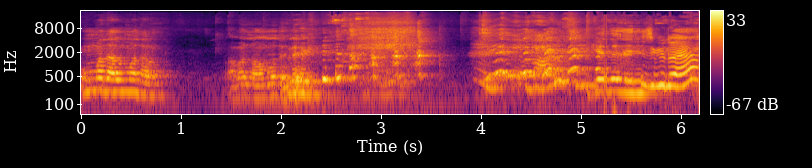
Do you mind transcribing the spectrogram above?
উম্মা দাও উম্মা দাও। আবার নম দেবে। জিনিসগুলো হ্যাঁ?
